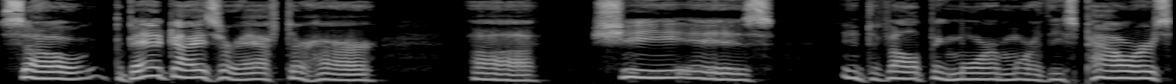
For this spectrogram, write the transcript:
So the bad guys are after her. Uh, she is developing more and more of these powers.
